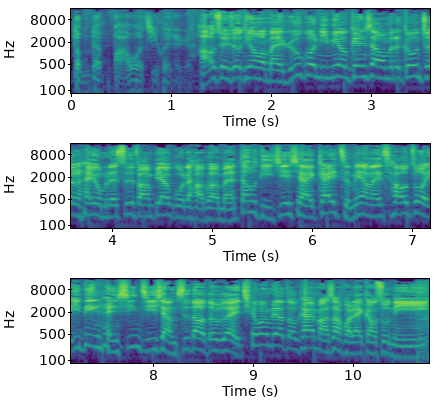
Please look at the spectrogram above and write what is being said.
懂得把握机会的人。好，所以说听我们，如果你没有跟上我们的公准，还有我们的私房标股的好朋友们，到底接下来该怎么样来操作？一定很心急，想知道对不对？千万不要走开，马上回来告诉你。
